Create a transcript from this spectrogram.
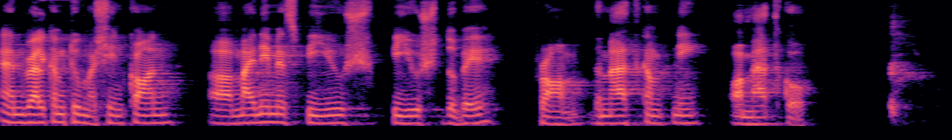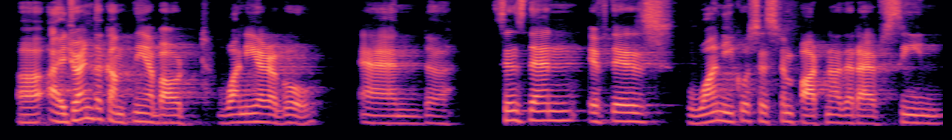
and welcome to MachineCon. Uh, my name is Peeyush, Peeyush Dubey from the math company or Mathco. Uh, I joined the company about one year ago, and uh, since then, if there's one ecosystem partner that I've seen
